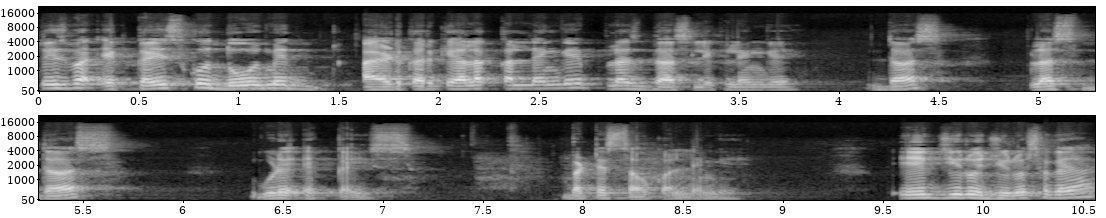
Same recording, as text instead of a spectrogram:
तो इस बार इक्कीस को दो में ऐड करके अलग कर लेंगे प्लस दस लिख लेंगे। दस प्लस दस गुड़े इक्कीस। बटे सौ कर लेंगे। एक ज़ीरो ज़ीरो से गया,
